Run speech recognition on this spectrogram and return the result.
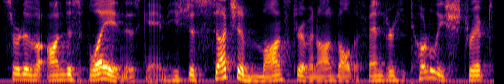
sort of on display in this game. He's just such a monster of an on-ball defender. He totally stripped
